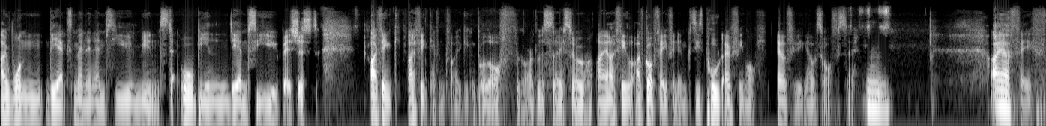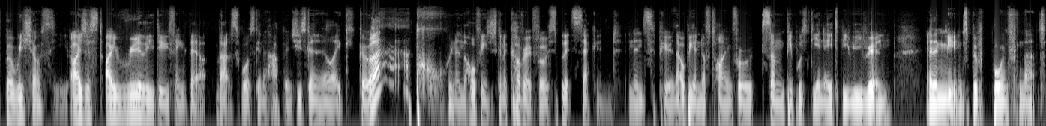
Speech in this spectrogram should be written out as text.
I want the X Men and MCU mutants to all be in the MCU, but it's just. I think I think Kevin Feige can pull it off regardless, though. So I, I feel I've got faith in him because he's pulled everything off, everything else off. So Mhm. I have faith, but we shall see. I just, I really do think that that's what's going to happen. She's going to like go, ah, and then the whole thing's just going to cover it for a split second and then disappear. And that'll be enough time for some people's DNA to be rewritten and then mutants be born from that.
